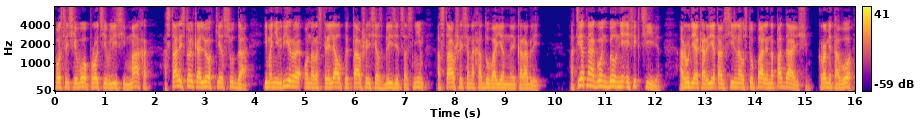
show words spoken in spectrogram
после чего против Лисимаха остались только легкие суда, и маневрируя, он расстрелял пытавшиеся сблизиться с ним оставшиеся на ходу военные корабли. Ответный огонь был неэффективен. Орудия корветов сильно уступали нападающим. Кроме того,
